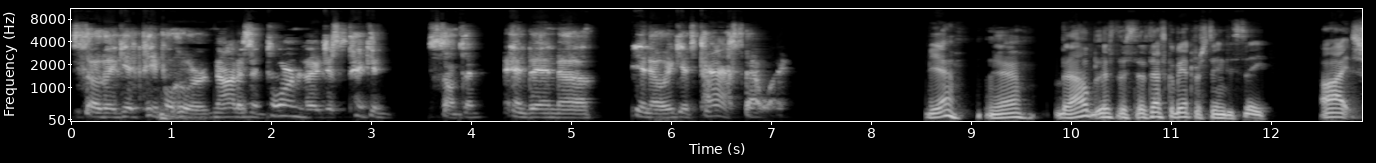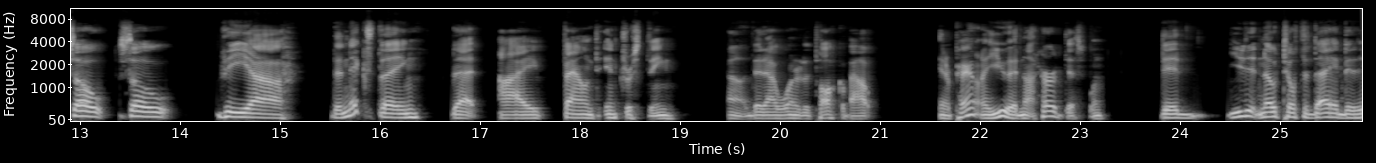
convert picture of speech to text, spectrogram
so they get people who are not as informed. They're just picking something, and then uh, you know it gets passed that way. Yeah, yeah. But I hope this, this, that's going to be interesting to see. All right, so so the uh, the next thing that I found interesting uh, that I wanted to talk about, and apparently you had not heard this one. Did you didn't know till today? Did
